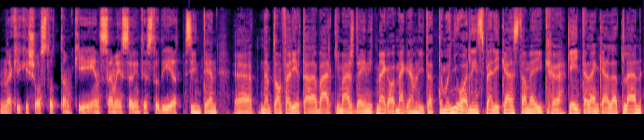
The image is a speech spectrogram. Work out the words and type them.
nekik is osztottam ki én személy szerint ezt a díjat. Szintén, uh, nem tudom, felírtál-e bárki más, de én itt meg, megemlítettem a New Orleans Pelicans-t, amelyik uh, kénytelen kelletlen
